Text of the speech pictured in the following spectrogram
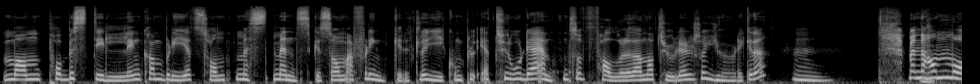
man på bestilling kan bli et sånt mes menneske som er flinkere til å gi kompl... Jeg tror det enten så faller det deg naturlig, eller så gjør det ikke det. Men han må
